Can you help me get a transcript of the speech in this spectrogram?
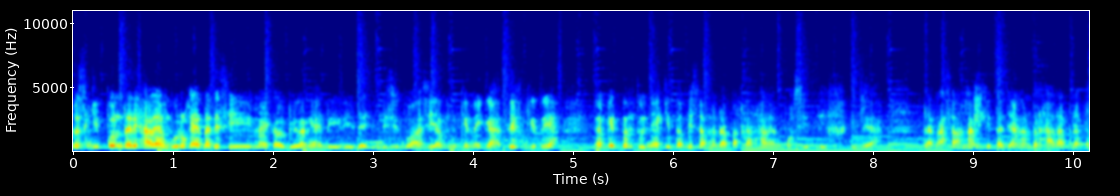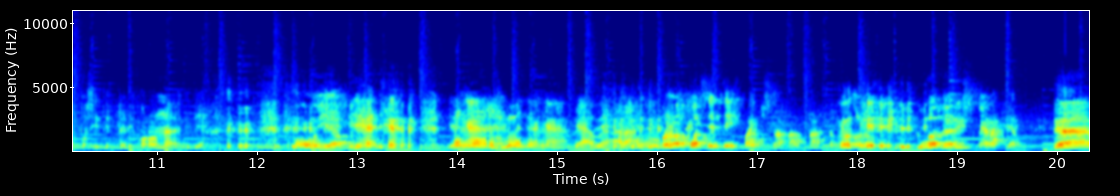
Meskipun dari hal yang buruk kayak tadi si Michael bilang ya di, di, di situasi yang mungkin negatif gitu ya. Tapi tentunya kita bisa mendapatkan hal yang positif gitu ya. Dan asalkan kita jangan berharap dapat positif dari corona gitu ya. Oh iya. Iya, iya. benar Jangan, benar. jangan. Ya, berharap. kalau positif vibes nggak apa-apa Oke. kalau dua garis merah ya Nah,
